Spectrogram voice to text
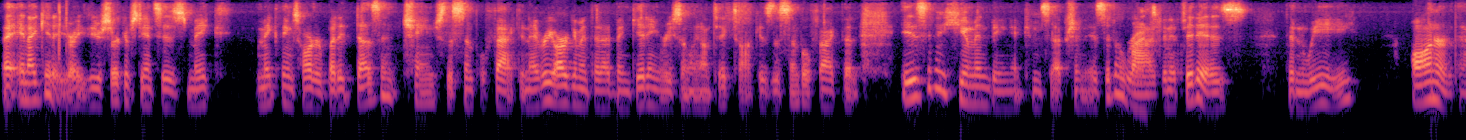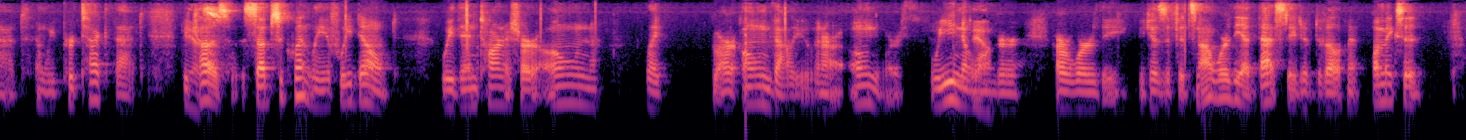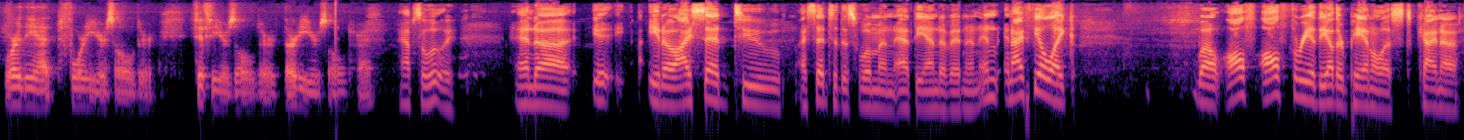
and I get it, right? Your circumstances make make things harder, but it doesn't change the simple fact. And every argument that I've been getting recently on TikTok is the simple fact that is it a human being at conception? Is it alive? Right. And if it is, then we honor that and we protect that. Because yes. subsequently if we don't we then tarnish our own like our own value and our own worth. We no yeah. longer are worthy. Because if it's not worthy at that stage of development what makes it worthy at 40 years old or 50 years old or 30 years old right? Absolutely. And uh it, you know i said to i said to this woman at the end of it and and, and i feel like well, all all three of the other panelists kind of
